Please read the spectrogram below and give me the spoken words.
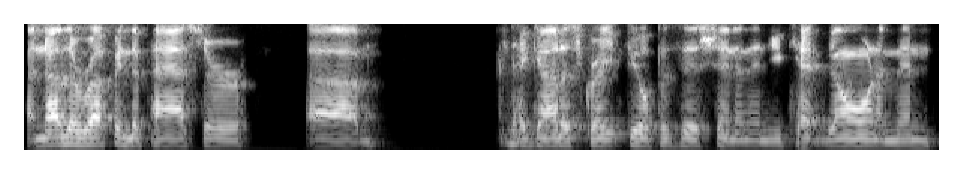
another roughing the passer um, that got us great field position and then you kept going and then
